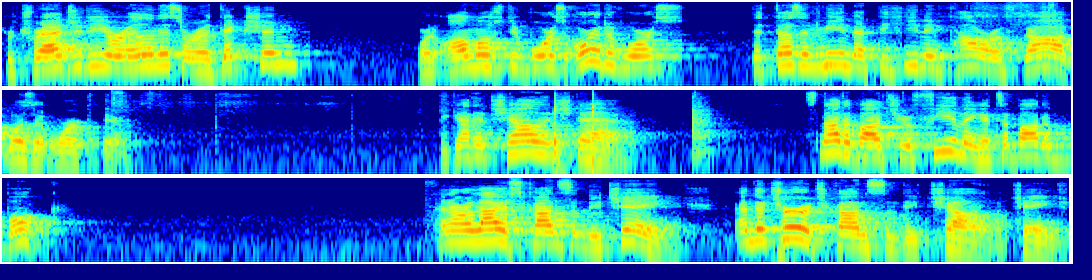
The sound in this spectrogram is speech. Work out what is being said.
through tragedy or illness or addiction, or an almost divorce or a divorce, that doesn't mean that the healing power of God was at work there. You got to challenge that. It's not about your feeling, it's about a book. And our lives constantly change, and the church constantly changes.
